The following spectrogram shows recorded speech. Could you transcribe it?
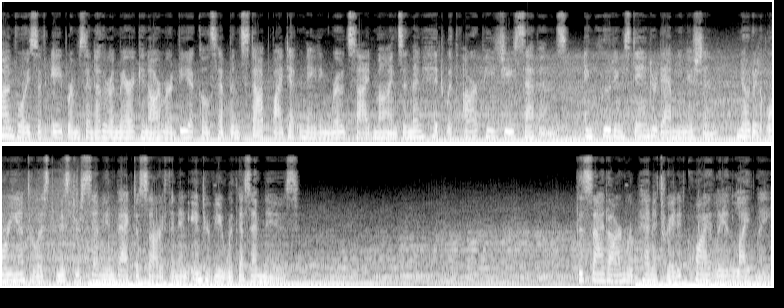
Convoys of Abrams and other American armored vehicles have been stopped by detonating roadside mines and then hit with RPG-7s, including standard ammunition, noted Orientalist Mr. Semyon Bagdasarov in an interview with SM News. The side armor penetrated quietly and lightly,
